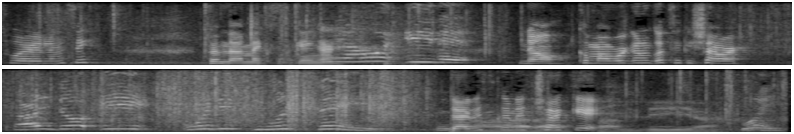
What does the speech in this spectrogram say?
Swear, let me see. From that Mexican guy. I guy. don't eat it. No, come on, we're gonna go take a shower. I don't eat. What did you say? Daddy's gonna check it. Sandía. Wait.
